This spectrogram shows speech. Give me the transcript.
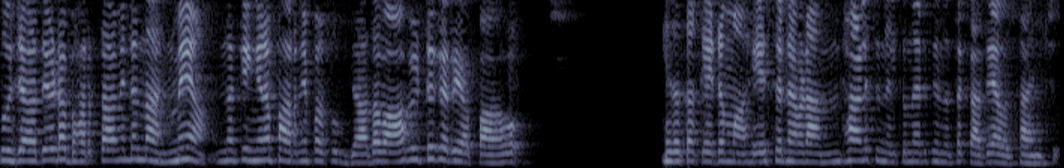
സുജാതയുടെ ഭർത്താവിന്റെ നന്മയാ എന്നൊക്കെ ഇങ്ങനെ പറഞ്ഞപ്പോ സുജാത വാവിട്ട് കയറിയാ പാവം. ഇതൊക്കെ കേട്ട് മഹേശ്വരൻ അവിടെ അന്താളിച്ച് നിൽക്കുന്നിടത്ത് ഇന്നത്തെ കഥ അവസാനിച്ചു.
